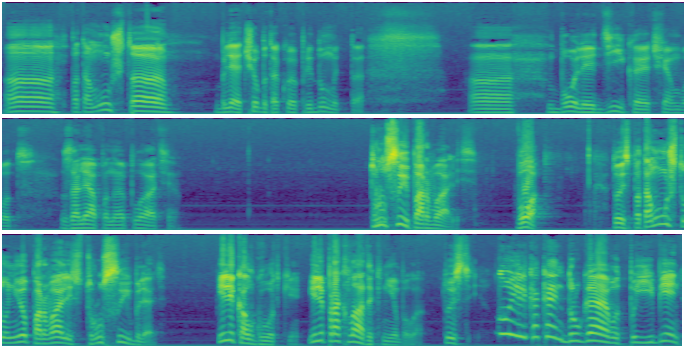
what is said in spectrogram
потому что, блядь, что бы такое придумать-то? Более дикое, чем вот заляпанное платье. Трусы порвались. Вот. То есть потому, что у нее порвались трусы, блядь или колготки, или прокладок не было. То есть, ну или какая-нибудь другая вот поебень,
